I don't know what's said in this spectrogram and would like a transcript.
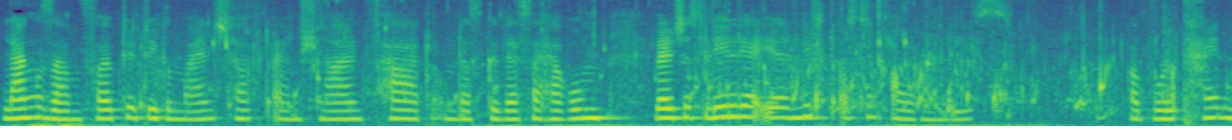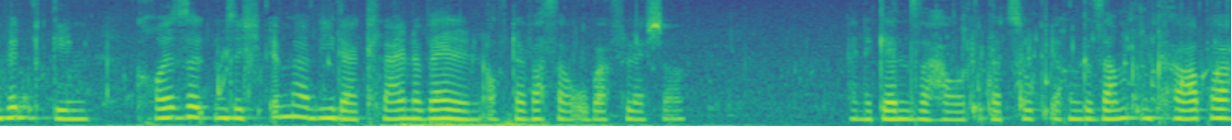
Langsam folgte die Gemeinschaft einem schmalen Pfad um das Gewässer herum, welches Leliael nicht aus den Augen ließ. Obwohl kein Wind ging, kräuselten sich immer wieder kleine Wellen auf der Wasseroberfläche. Eine Gänsehaut überzog ihren gesamten Körper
